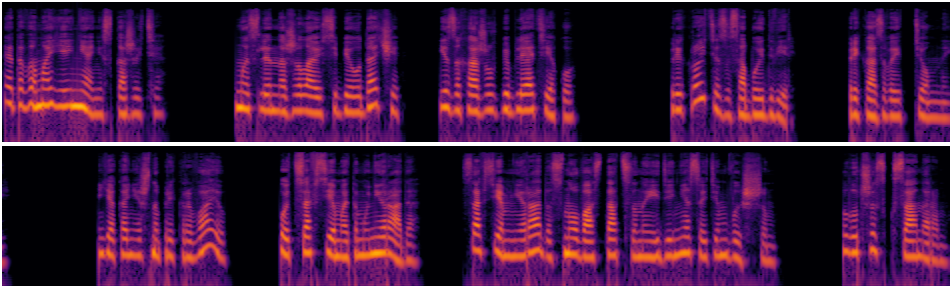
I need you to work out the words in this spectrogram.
Это вы моей няне скажите. Мысленно желаю себе удачи и захожу в библиотеку. «Прикройте за собой дверь», — приказывает темный. Я, конечно, прикрываю, хоть совсем этому не рада. Совсем не рада снова остаться наедине с этим высшим. Лучше с Ксанором.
